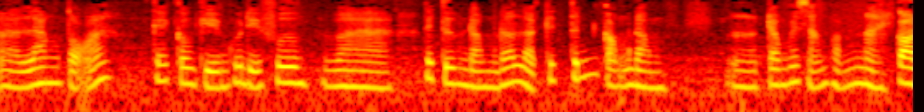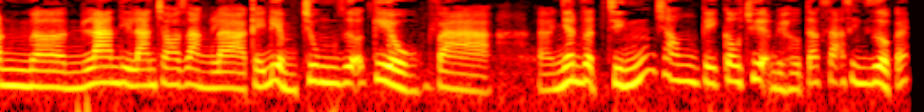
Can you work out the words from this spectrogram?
à, lan tỏa cái câu chuyện của địa phương và cái tương đồng đó là cái tính cộng đồng trong cái sản phẩm này. Còn uh, Lan thì Lan cho rằng là cái điểm chung giữa Kiều và uh, nhân vật chính trong cái câu chuyện về hợp tác xã sinh dược ấy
